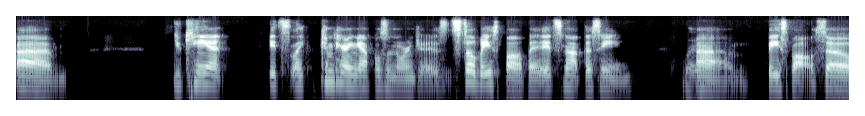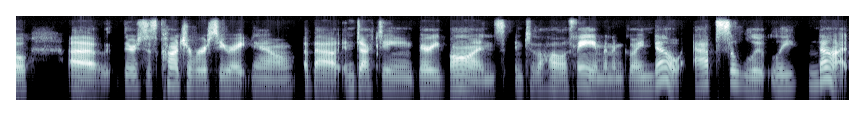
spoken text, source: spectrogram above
um, you can't. It's like comparing apples and oranges. It's still baseball, but it's not the same Right. um, baseball. So uh, there's this controversy right now about inducting Barry Bonds into the Hall of Fame. And I'm going, no, absolutely not.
